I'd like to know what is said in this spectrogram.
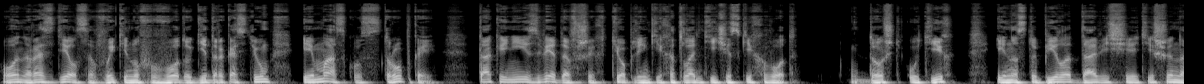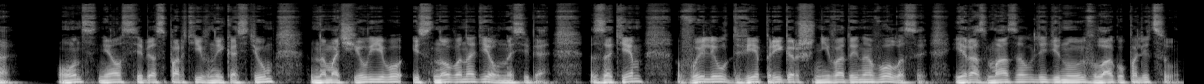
он разделся, выкинув в воду гидрокостюм и маску с трубкой, так и не изведавших тепленьких атлантических вод. Дождь утих, и наступила давящая тишина. Он снял с себя спортивный костюм, намочил его и снова надел на себя. Затем вылил две пригоршни воды на волосы и размазал ледяную влагу по лицу.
